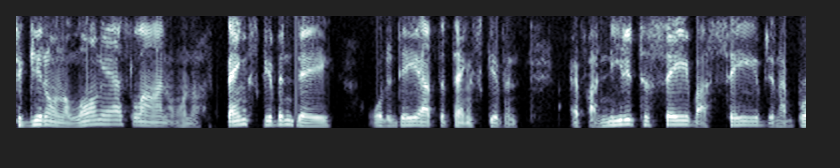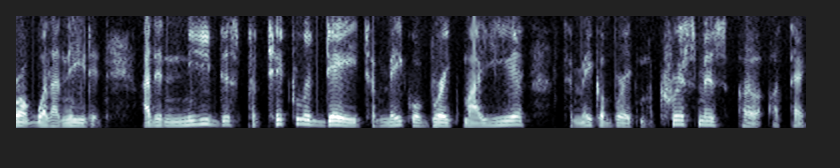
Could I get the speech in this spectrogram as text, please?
to get on a long ass line on a Thanksgiving Day or the day after Thanksgiving. If I needed to save, I saved and I brought what I needed. I didn't need this particular day to make or break my year, to make or break my Christmas, a, a, th-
